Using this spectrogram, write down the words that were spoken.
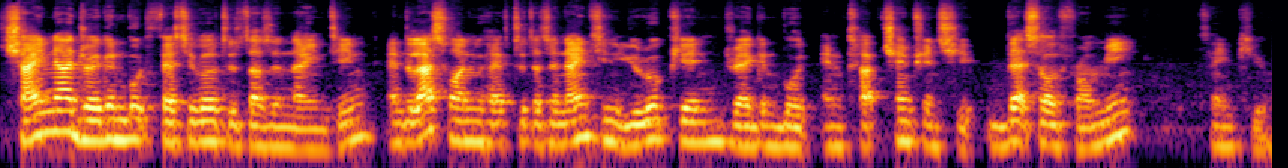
China Dragon Boat Festival 2019, and the last one we have 2019 European Dragon Boat and Club Championship. That's all from me. Thank you.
